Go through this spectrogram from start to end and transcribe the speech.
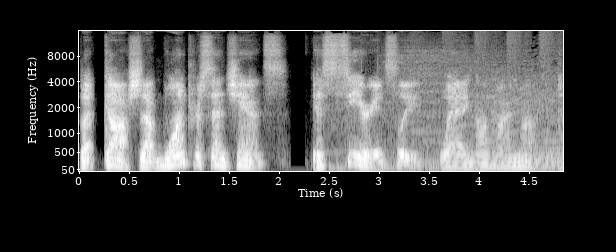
But gosh, that 1% chance is seriously weighing on my mind.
